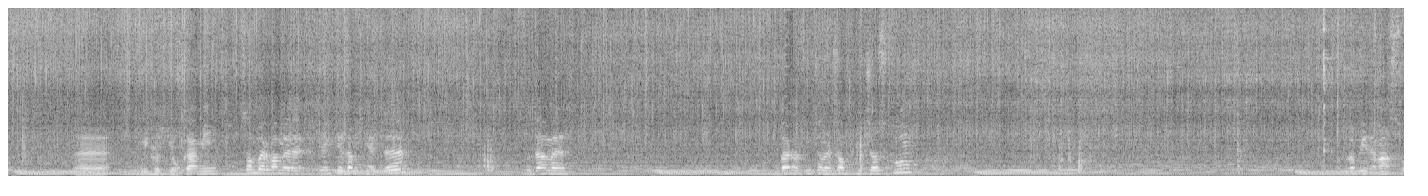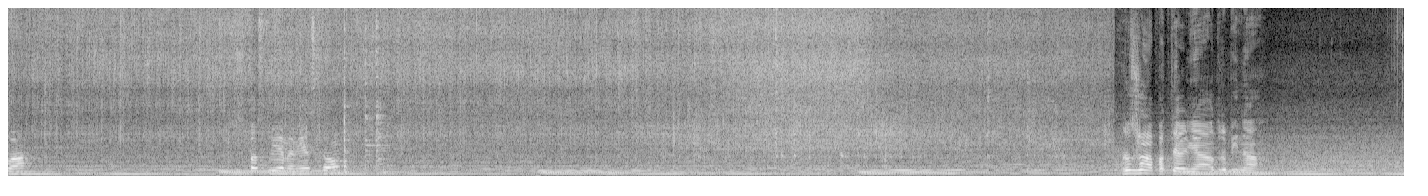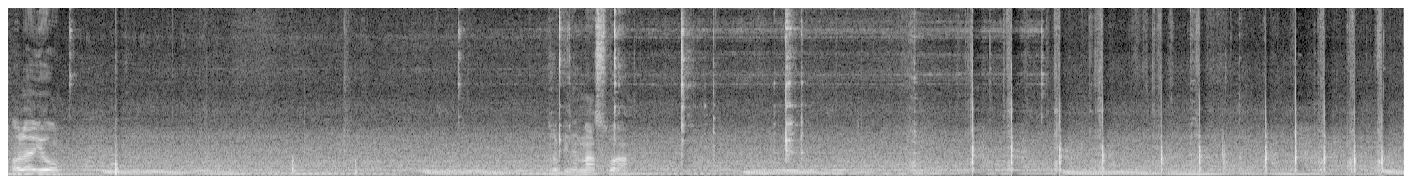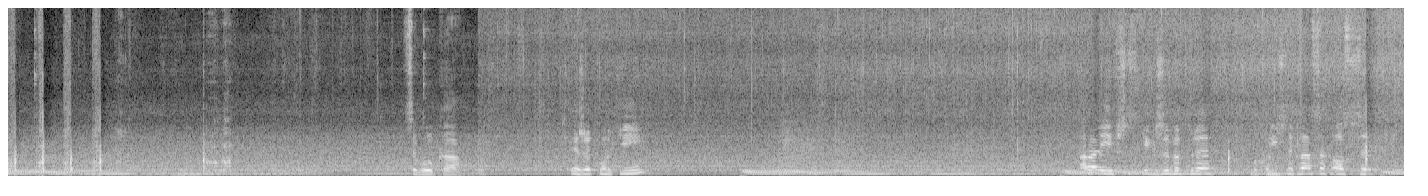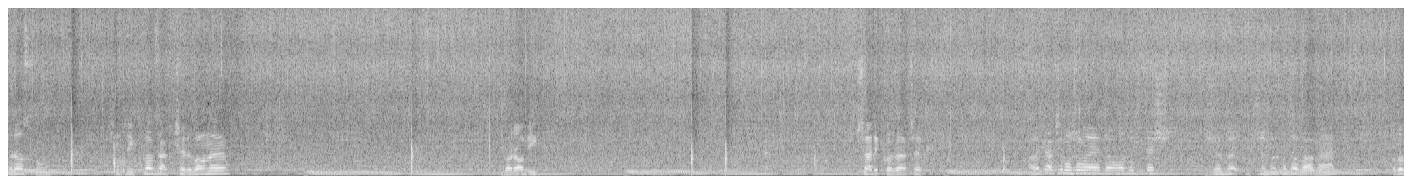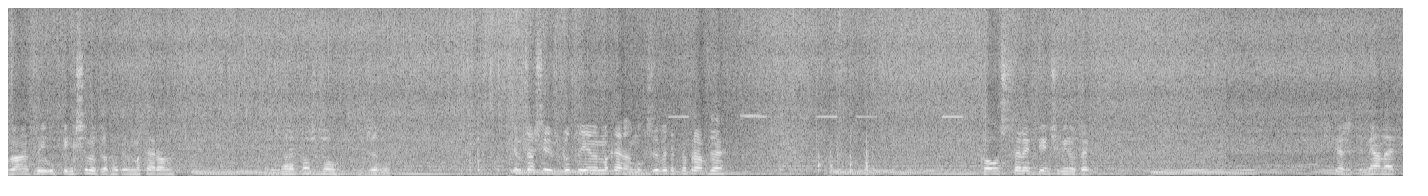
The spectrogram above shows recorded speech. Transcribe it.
e, mikrokiełkami. Somber mamy pięknie zamknięty. Dodamy dwa rozliczone ząbki czosnku. Odrobinę masła. Spastujemy mięsko. Rozgrzana patelnia, odrobina oleju. Odrobinę masła. Cebulka. Świeże kurki. Ale i wszystkie grzyby, które w okolicznych lasach oscy rosną. Czyli kozak czerwony, borowik, szary kozaczek, ale także możemy dołożyć też grzyby, grzyby hodowane. Hodowane tutaj upiększymy trochę ten makaron różnorodnością grzybów. Tym czasie już gotujemy makaron, bo grzyby tak naprawdę około 4-5 minutek. Świeży tymianek.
